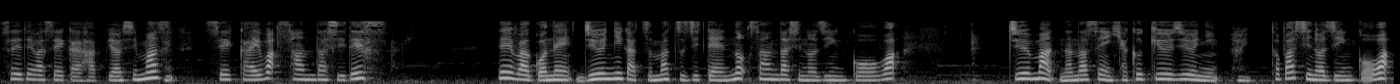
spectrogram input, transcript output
それでは正解発表します、はい、正解は三田市です令和5年12月末時点の三田市の人口は10万7190人、はい、鳥羽市の人口は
